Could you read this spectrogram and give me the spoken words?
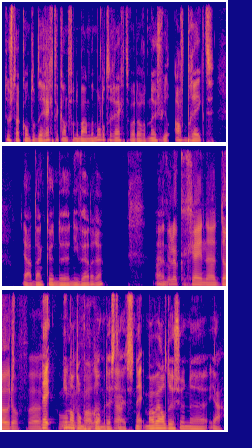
toestel komt op de rechterkant van de baan de modder terecht, waardoor het neuswiel afbreekt. Ja, dan kun je niet verder, hè. Maar gelukkig geen doden of Nee, niemand omgekomen destijds. Nee, maar wel dus een, ja,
